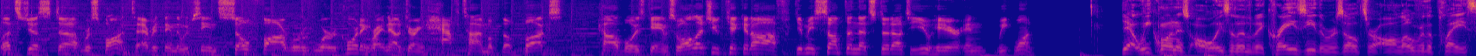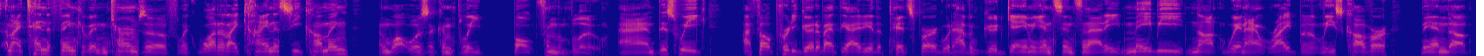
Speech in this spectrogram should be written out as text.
Let's just uh, respond to everything that we've seen so far. We're, we're recording right now during halftime of the Bucs Cowboys game. So I'll let you kick it off. Give me something that stood out to you here in week one. Yeah, week one is always a little bit crazy. The results are all over the place. And I tend to think of it in terms of like, what did I kind of see coming and what was a complete bolt from the blue? And this week, I felt pretty good about the idea that Pittsburgh would have a good game against Cincinnati. Maybe not win outright, but at least cover. They end up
